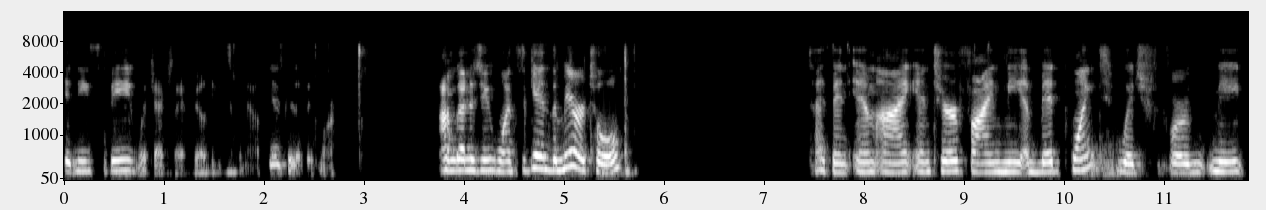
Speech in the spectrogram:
it needs to be, which actually I feel needs to come out just a little bit more. I'm going to do once again the mirror tool. Type in MI, enter, find me a midpoint, which for me,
